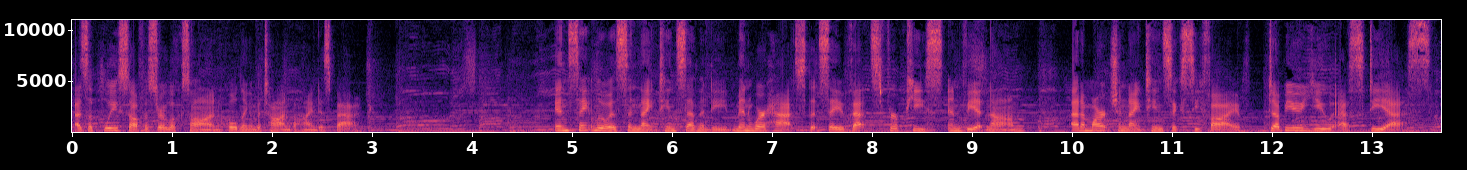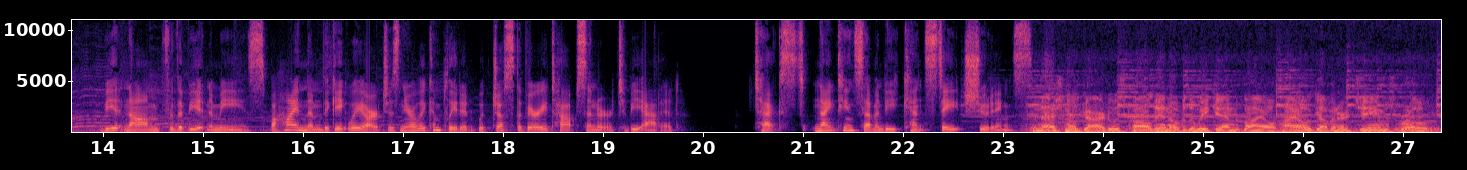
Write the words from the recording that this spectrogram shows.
as a police officer looks on, holding a baton behind his back. In St. Louis in 1970, men wear hats that say Vets for Peace in Vietnam. At a march in 1965, WUSDS, Vietnam for the Vietnamese. Behind them, the Gateway Arch is nearly completed with just the very top cinder to be added. Text 1970 Kent State shootings. The National Guard was called in over the weekend by Ohio Governor James Rhodes.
